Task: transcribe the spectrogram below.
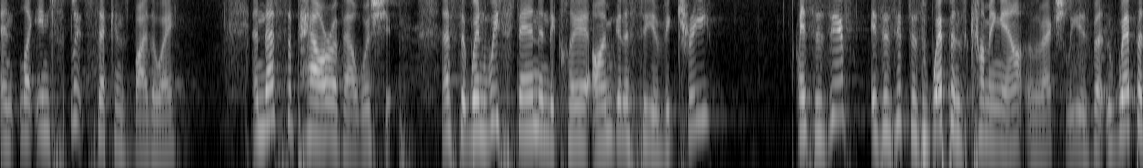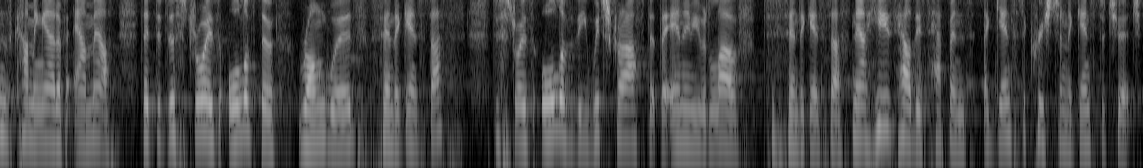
and like in split seconds, by the way. And that's the power of our worship. That's that when we stand and declare, I'm going to see a victory, it's as if it's as if there's weapons coming out, there actually is, but the weapons coming out of our mouth that destroys all of the wrong words sent against us, destroys all of the witchcraft that the enemy would love to send against us. Now, here's how this happens against a Christian, against a church.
